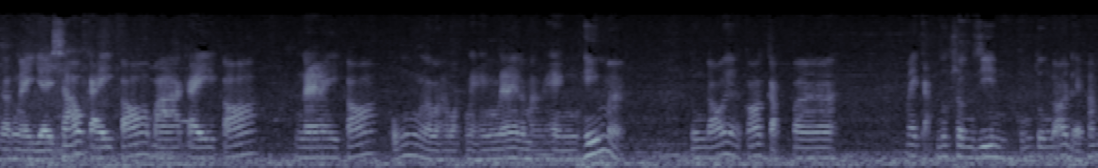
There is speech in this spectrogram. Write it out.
Lần này về 6 cây có 3 cây có nay có cũng là hoặc là hàng nay là mặt hàng hiếm mà tương đối là có cặp uh, mấy cặp nước sơn zin cũng tương đối đẹp lắm.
